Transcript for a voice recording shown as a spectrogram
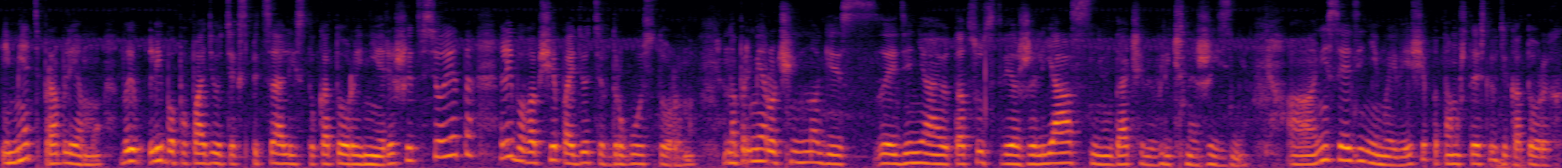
иметь проблему, вы либо попадете к специалисту, который не решит все это, либо вообще пойдете в другую сторону. Например, очень многие соединяют отсутствие жилья с неудачами в личной жизни. А, Несоединимые вещи, потому что есть люди, которых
